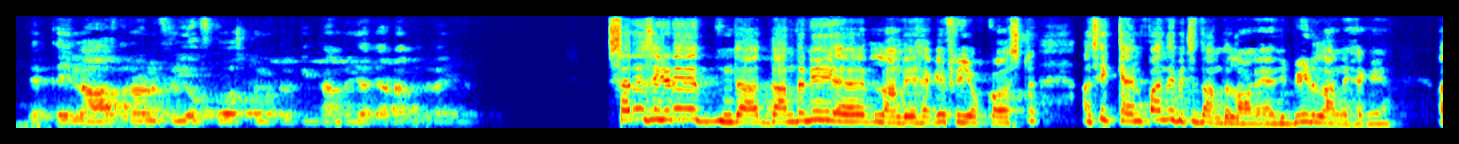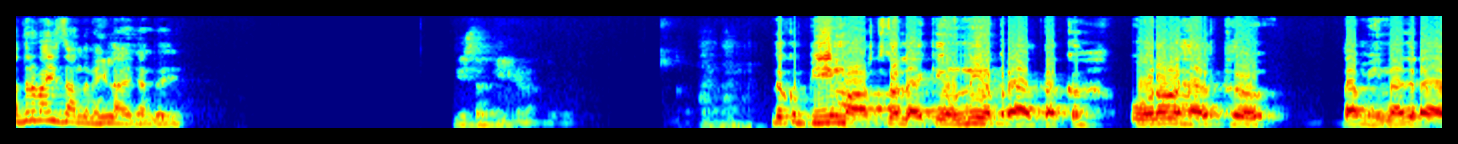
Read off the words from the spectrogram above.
ਦੀ ਇੱਥੇ ਇਲਾਜ ਦੌਰਾਨ ਫ੍ਰੀ ਆਫ ਕਾਸਟ ਮਤਲਬ ਕਿ ਦੰਦ ਜਾਂ ਜਾੜਾਂ ਵੀ ਲਗਾਈਆਂ ਜਾਂਦੀਆਂ? ਸਰ ਅਸੀਂ ਜਿਹੜੇ ਦ- ਦੰਦ ਨਹੀਂ ਲਾਉਂਦੇ ਹੈਗੇ ਫ੍ਰੀ ਆਫ ਕਾਸਟ ਅਸੀਂ ਕੈਂਪਾਂ ਦੇ ਵਿੱਚ ਦੰਦ ਲਾਉਣੇ ਆ ਜੀ ਬੀੜ ਲਾਉਣੇ ਹੈਗੇ ਆ ਅਦਰਵਾਈਜ਼ ਦੰਦ ਨਹੀਂ ਲਾਏ ਜਾਂਦੇ ਜੀ ਕੀ ਕਹਿਣਾ? ਦੇਖੋ 20 ਮਾਰਚ ਤੋਂ ਲੈ ਕੇ 19 ਅਪ੍ਰੈਲ ਤੱਕ ਓਰਲ ਹੈਲਥ ਦਾ ਮਹੀਨਾ ਜਿਹੜਾ ਹੈ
